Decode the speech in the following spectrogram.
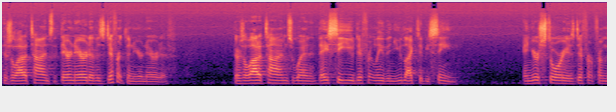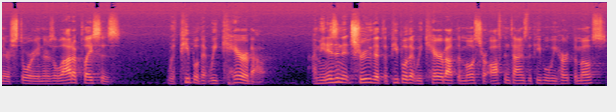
There's a lot of times that their narrative is different than your narrative. There's a lot of times when they see you differently than you'd like to be seen. And your story is different from their story. And there's a lot of places with people that we care about. I mean, isn't it true that the people that we care about the most are oftentimes the people we hurt the most?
